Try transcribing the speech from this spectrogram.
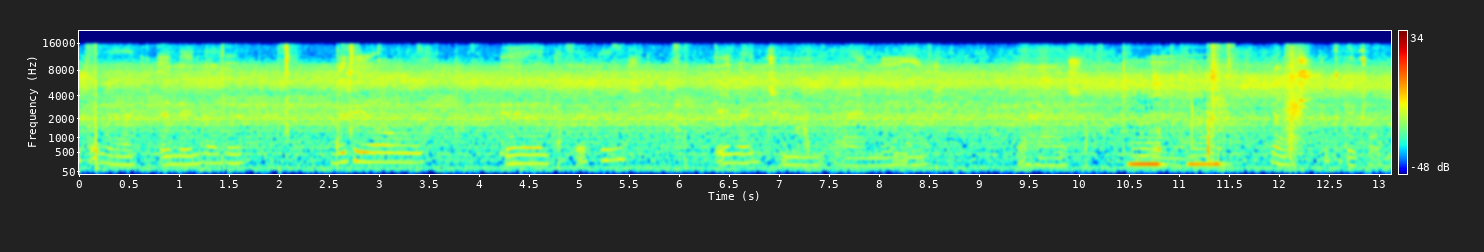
welcome back in another video and this is day 19 I made the house. And, uh, yeah get to day 20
